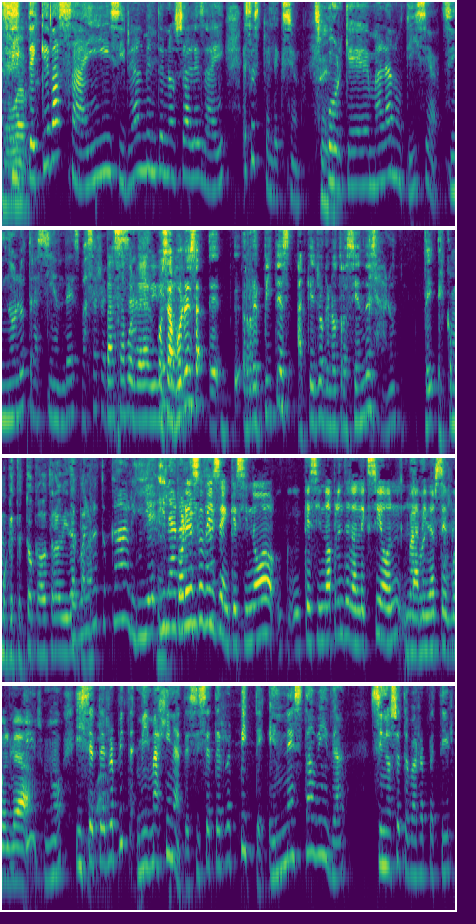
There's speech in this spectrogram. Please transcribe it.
Si te quedas ahí, si realmente no sales de ahí, esa es tu elección. Sí. Porque mala noticia, si no lo trasciendes, vas a regresar. Vas a volver a vivir. O sea, vuelves a, eh, repites aquello que no trasciendes, Claro. Te- es como que te toca otra vida Te para... vuelve a tocar. Y, y la Por eso realidad- dicen que si no que si no aprendes la lección, va la a vida te vuelve a repetir, ¿no? Y se te repite, imagínate, si se te repite en esta vida, si no se te va a repetir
